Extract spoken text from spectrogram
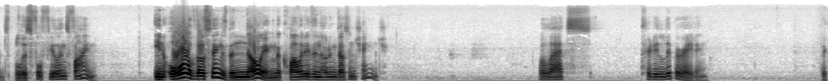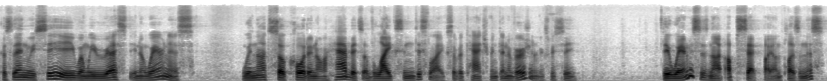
It's blissful feelings, fine. In all of those things, the knowing, the quality of the knowing doesn't change. Well, that's pretty liberating. Because then we see when we rest in awareness, we're not so caught in our habits of likes and dislikes, of attachment and aversion, because we see the awareness is not upset by unpleasantness.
